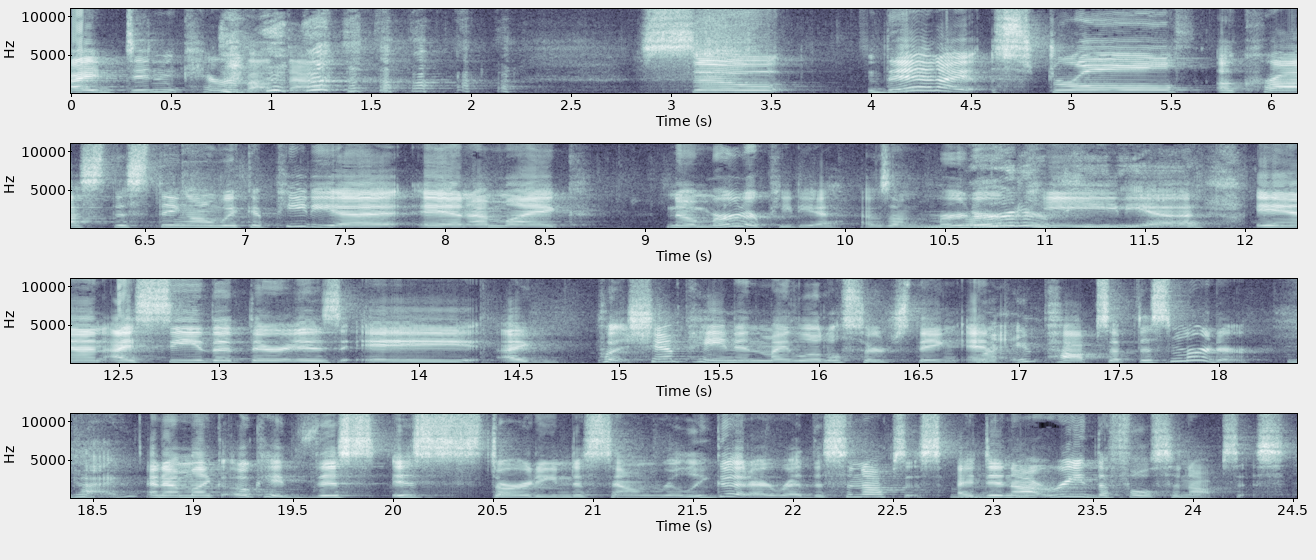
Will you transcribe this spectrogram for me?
I didn't care about that. so then I stroll across this thing on Wikipedia and I'm like, no, Murderpedia. I was on Murderpedia. Murderpedia. And I see that there is a, I put champagne in my little search thing and Right. it pops up this murder. Okay. And I'm like, okay, this is starting to sound really good. I read the synopsis. I did mm-hmm. not read the full synopsis.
